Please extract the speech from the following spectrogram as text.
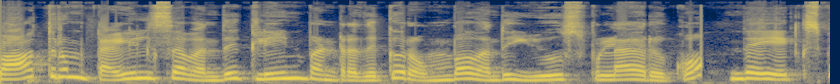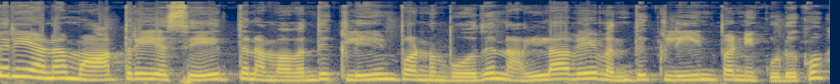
பாத்ரூம் டைல்ஸை வந்து க்ளீன் பண்ணுறதுக்கு ரொம்ப வந்து யூஸ்ஃபுல்லாக இருக்கும். இந்த எக்ஸ்பெரியான மாத்திரையை சேர்த்து நம்ம வந்து க்ளீன் பண்ணும்போது நல்லாவே வந்து க்ளீன் பண்ணி கொடுக்கும்.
